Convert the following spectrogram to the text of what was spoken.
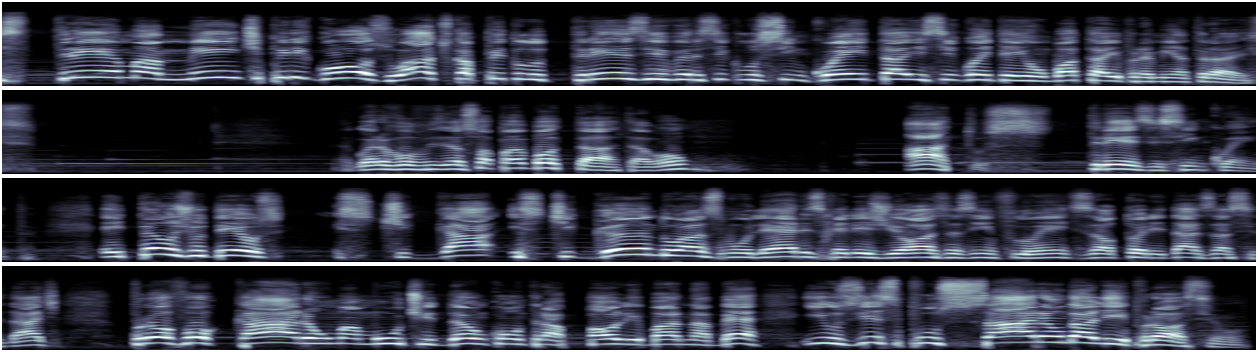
extremamente perigoso. Atos capítulo 13, versículos 50 e 51. Bota aí para mim atrás. Agora eu vou fazer só para botar, tá bom? Atos 13, 50. Então judeus estigar, instigando as mulheres religiosas influentes, autoridades da cidade, provocaram uma multidão contra Paulo e Barnabé e os expulsaram dali. Próximo.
